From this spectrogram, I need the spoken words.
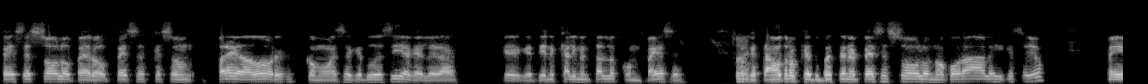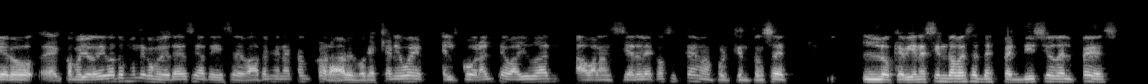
peces solo, pero peces que son predadores, como ese que tú decías, que le da, que, tienes que alimentarlos con peces. Porque están otros que tú puedes tener peces solo, no corales y qué sé yo. Pero eh, como yo le digo a todo el mundo y como yo te decía, te dice, va a terminar con corales, porque es que anyway, el coral te va a ayudar a balancear el ecosistema, porque entonces lo que viene siendo a veces desperdicio del pez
